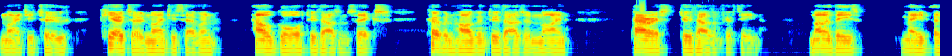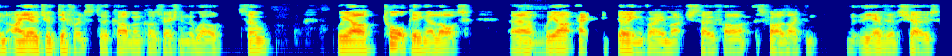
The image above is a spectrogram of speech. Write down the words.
92, Kyoto 97, Al Gore 2006, Copenhagen 2009, Paris 2015. None of these made an iota of difference to the carbon concentration in the world. So we are talking a lot. Um, Mm. We aren't actually doing very much so far, as far as I can. The evidence shows.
